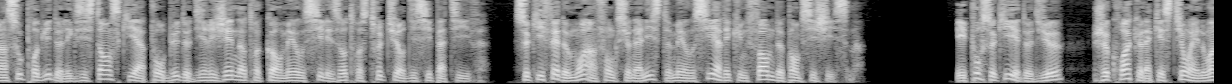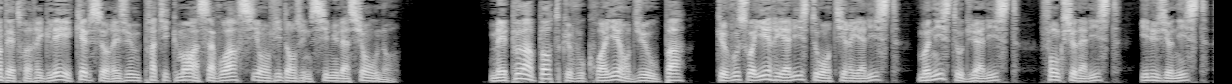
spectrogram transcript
un sous-produit de l'existence qui a pour but de diriger notre corps mais aussi les autres structures dissipatives, ce qui fait de moi un fonctionnaliste mais aussi avec une forme de panpsychisme. Et pour ce qui est de Dieu, je crois que la question est loin d'être réglée et qu'elle se résume pratiquement à savoir si on vit dans une simulation ou non. Mais peu importe que vous croyez en Dieu ou pas, que vous soyez réaliste ou antiréaliste, moniste ou dualiste, fonctionnaliste, illusionniste,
